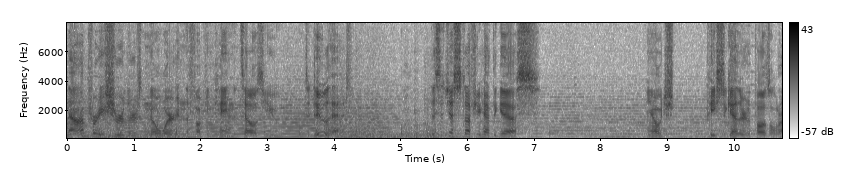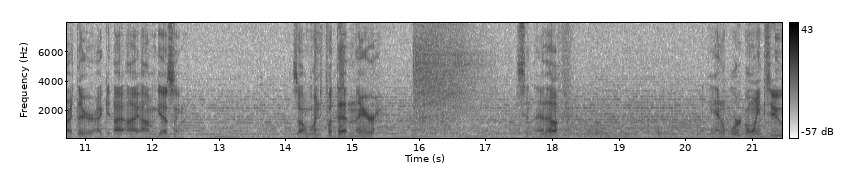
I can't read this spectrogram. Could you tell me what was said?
Now, I'm pretty sure there's nowhere in the fucking game that tells you to do that. This is just stuff you have to guess. You know, just piece together the puzzle right there, I, I, I'm guessing. So I'm going to put that in there. Send that up. And we're going to...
